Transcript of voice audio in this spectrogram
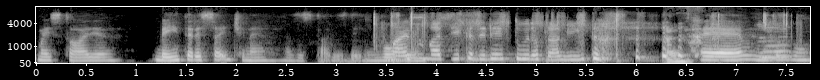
uma história bem interessante, né? As histórias dele. Mais uma dica de leitura para mim, então. É, muito bom.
